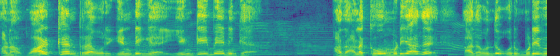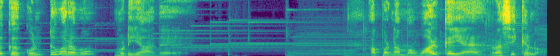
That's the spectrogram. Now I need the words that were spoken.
ஆனால் வாழ்க்கைன்ற ஒரு எண்டிங்கை எங்கேயுமே நீங்கள் அதை அளக்கவும் முடியாது. அதை வந்து ஒரு முடிவுக்கு கொண்டு வரவும் முடியாது. அப்போ நம்ம வாழ்க்கையை ரசிக்கணும்.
